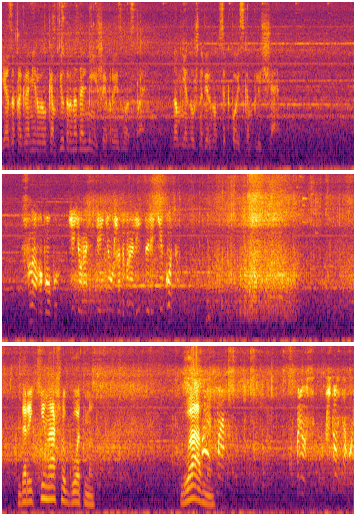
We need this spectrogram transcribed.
Я запрограммировал компьютер на дальнейшее производство. Но мне нужно вернуться к поискам плюща. Слава богу, ее растения уже добрались до реки Готем. До реки нашего Готма. Главное. Бэтмен. Брюс, что с тобой?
